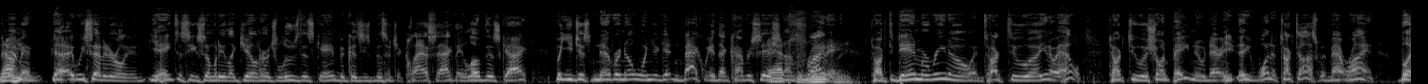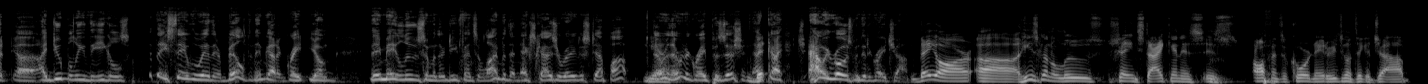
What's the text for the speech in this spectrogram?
No, yeah, man. Yeah, we said it earlier. You hate to see somebody like Jalen Hurts lose this game because he's been such a class act. They love this guy, but you just never know when you're getting back. We had that conversation Absolutely. on Friday. Talk to Dan Marino and talk to uh, you know hell, talk to uh, Sean Payton who never, they want to talk to us with Matt Ryan. But uh, I do believe the Eagles, if they stay the way they're built, and they've got a great young. They may lose some of their defensive line, but the next guys are ready to step up. Yeah. They're, they're in a great position. That guy, Howie Roseman, did a great job. They are. Uh, he's going to lose Shane Steichen, his, his offensive coordinator. He's going to take a job,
